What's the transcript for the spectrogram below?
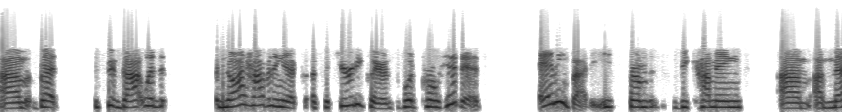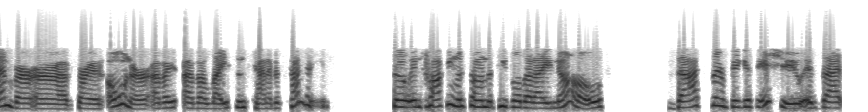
Um, but that would not having a, a, security clearance would prohibit anybody from becoming um, a member or, uh, sorry, an owner of a, of a licensed cannabis company. So, in talking with some of the people that I know, that's their biggest issue is that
